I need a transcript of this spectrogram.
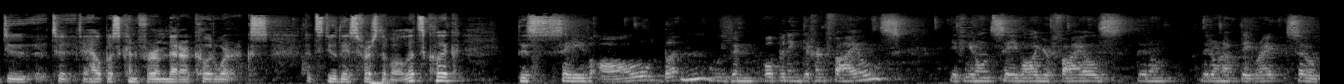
do to, to help us confirm that our code works. Let's do this first of all. Let's click this Save All button. We've been opening different files. If you don't save all your files, they don't they don't update, right? So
